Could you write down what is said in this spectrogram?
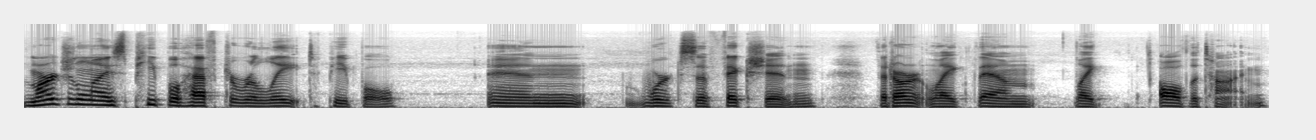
marginalized people have to relate to people in works of fiction that aren't like them, like all the time,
